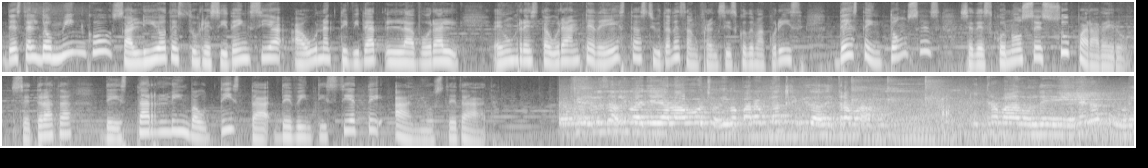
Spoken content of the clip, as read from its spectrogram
Desde el domingo salió de su residencia a una actividad laboral en un restaurante de esta ciudad de San Francisco de Macorís. Desde entonces se desconoce su paradero. Se trata de Starling Bautista, de 27 años de edad. Él salió ayer a las 8, iba para una actividad de trabajo. El trabajo donde cura.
